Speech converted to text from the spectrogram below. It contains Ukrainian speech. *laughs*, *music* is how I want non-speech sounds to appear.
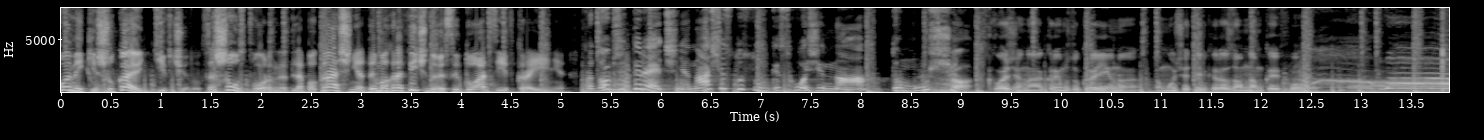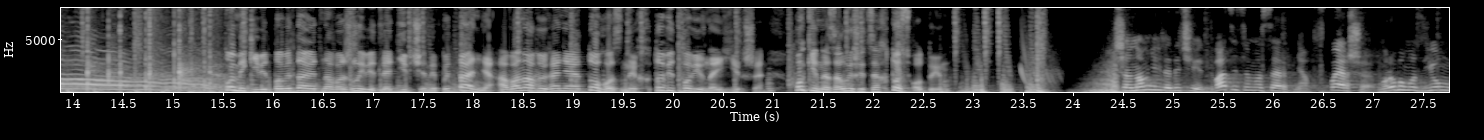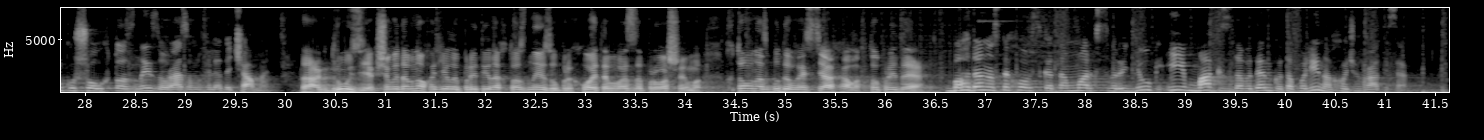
Коміки шукають дівчину. Це шоу створене для покращення демографічної ситуації в країні. Продовжити речення. Наші стосунки схожі на тому, що Схожі на Крим з Україною, тому що тільки разом нам кайфово. Коміки відповідають на важливі для дівчини питання, а вона виганяє того з них, хто відповів найгірше, поки не залишиться хтось один. Шановні глядачі, 27 серпня вперше ми робимо зйомку шоу Хто знизу разом з глядачами. Так, друзі, якщо ви давно хотіли прийти на хто знизу, приходьте, ми вас запрошуємо. Хто у нас буде в гостях, Алла? Хто прийде? Богдана Стаховська та Марк Сверидюк і Макс Давиденко та Поліна хочуть гратися.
